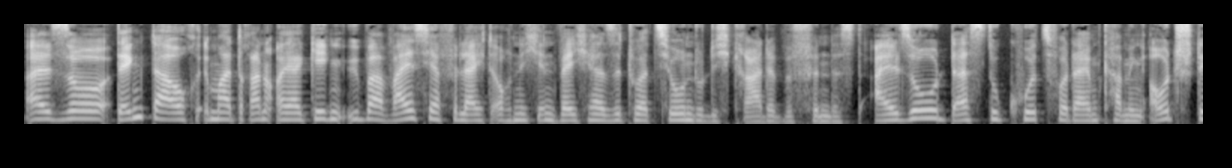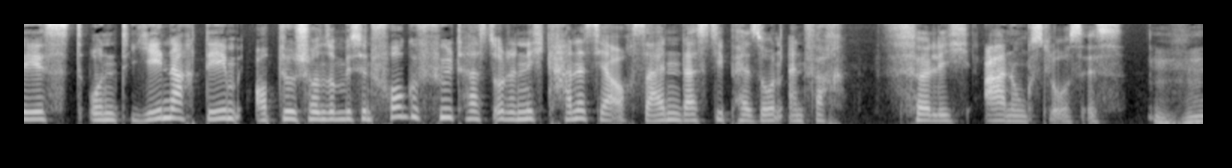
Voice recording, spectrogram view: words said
Also denk da auch immer dran, euer Gegenüber weiß ja vielleicht auch nicht, in welcher Situation du dich gerade befindest. Also, dass du kurz vor deinem Coming Out stehst und je nachdem, ob du schon so ein bisschen vorgefühlt hast oder nicht, kann es ja auch sein, dass die Person einfach völlig ahnungslos ist. Mhm.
